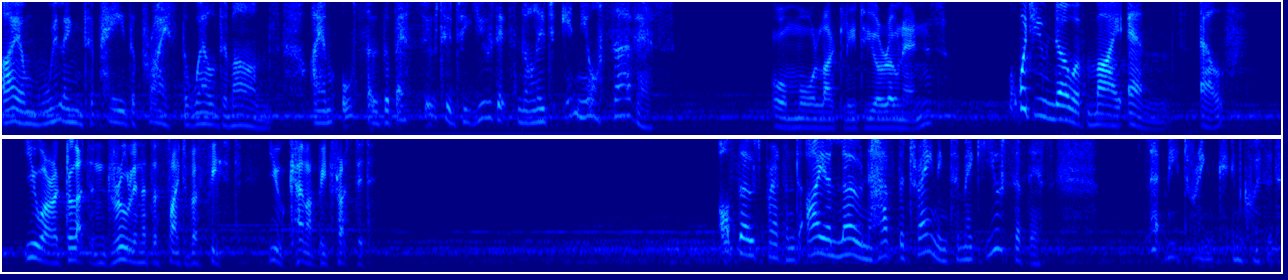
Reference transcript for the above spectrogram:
I am willing to pay the price the well demands. I am also the best suited to use its knowledge in your service. Or more likely to your own ends? What would you know of my ends, elf? You are a glutton drooling at the sight of a feast. You cannot be trusted. Of those present, I alone have the training to make use of this. Let me drink, Inquisitor.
